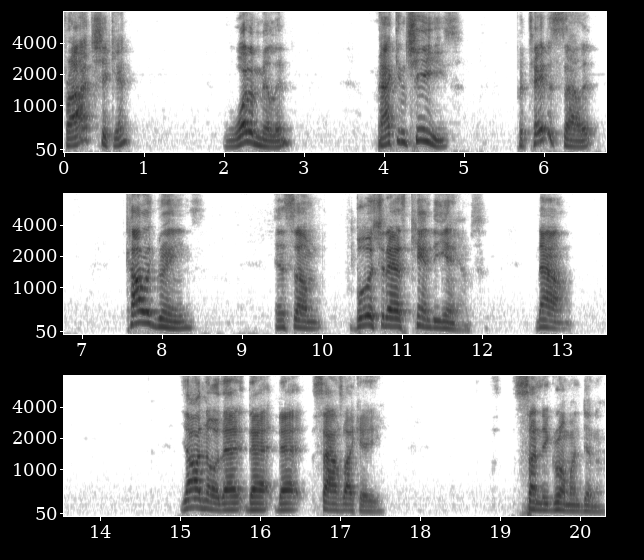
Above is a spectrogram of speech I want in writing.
fried chicken, watermelon mac and cheese, potato salad, collard greens, and some bullshit ass candy yams. Now, y'all know that that that sounds like a Sunday grandma dinner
